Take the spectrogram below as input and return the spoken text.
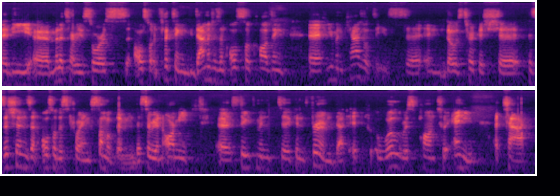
uh, the uh, military source, also inflicting damages and also causing Uh, human casualties uh, in those Turkish uh, positions and also destroying some of them. The Syrian army uh, statement uh, confirmed that it will respond to any attack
